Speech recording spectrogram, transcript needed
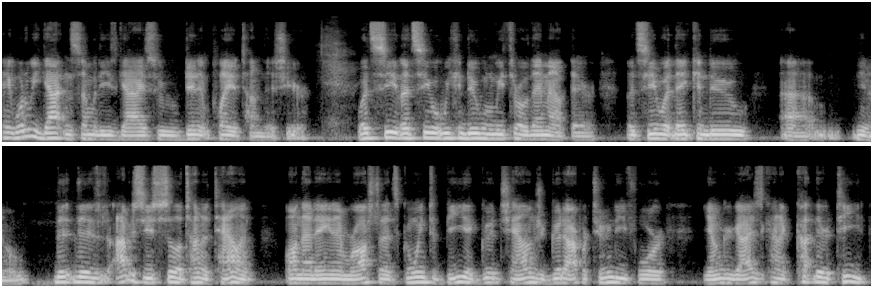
hey, what do we got in some of these guys who didn't play a ton this year? Let's see. Let's see what we can do when we throw them out there. Let's see what they can do. Um, you know, th- there's obviously still a ton of talent on that A&M roster. That's going to be a good challenge, a good opportunity for younger guys to kind of cut their teeth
